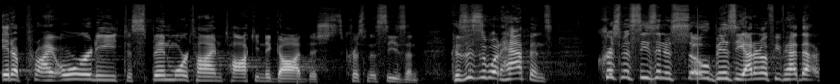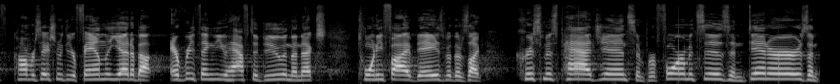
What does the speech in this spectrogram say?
it a priority to spend more time talking to God this Christmas season. Because this is what happens. Christmas season is so busy. I don't know if you've had that conversation with your family yet about everything you have to do in the next 25 days, but there's like Christmas pageants and performances and dinners and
